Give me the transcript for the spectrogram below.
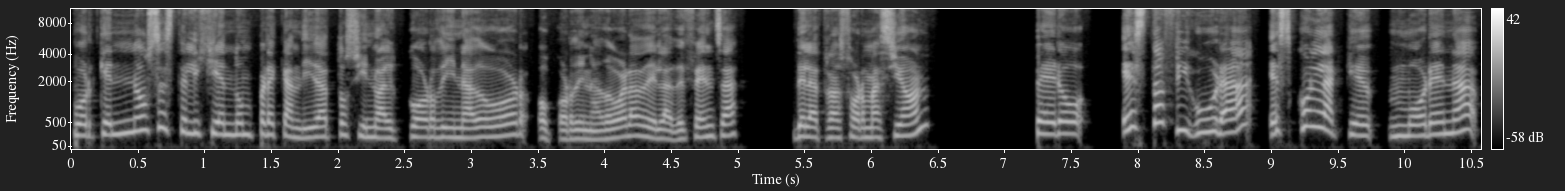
porque no se está eligiendo un precandidato, sino al coordinador o coordinadora de la defensa de la transformación, pero esta figura es con la que Morena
